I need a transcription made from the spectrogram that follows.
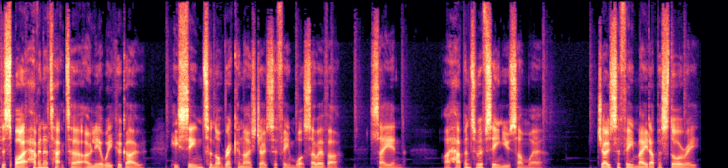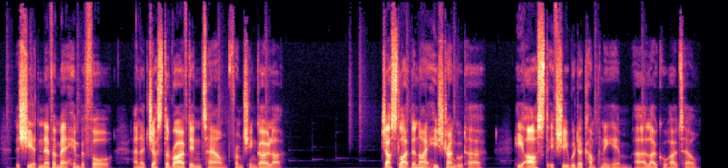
Despite having attacked her only a week ago, he seemed to not recognise Josephine whatsoever, saying, I happen to have seen you somewhere. Josephine made up a story that she had never met him before and had just arrived in town from Chingola. Just like the night he strangled her, he asked if she would accompany him at a local hotel.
